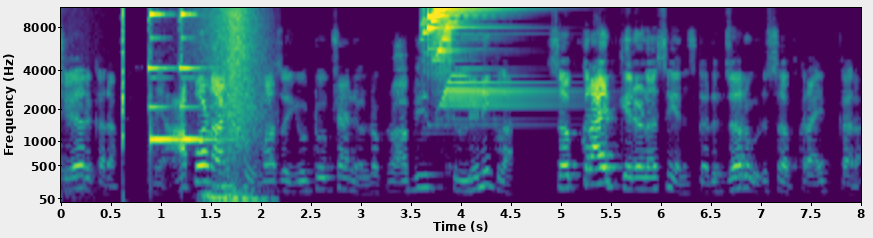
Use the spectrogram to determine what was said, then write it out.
शेअर करा. आणि आपण आणखी माझं युट्यूब चॅनल डॉक्टर अभिज क्लिनिकला सबस्क्राईब केलं नसेल तर जरूर सबस्क्राईब करा.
